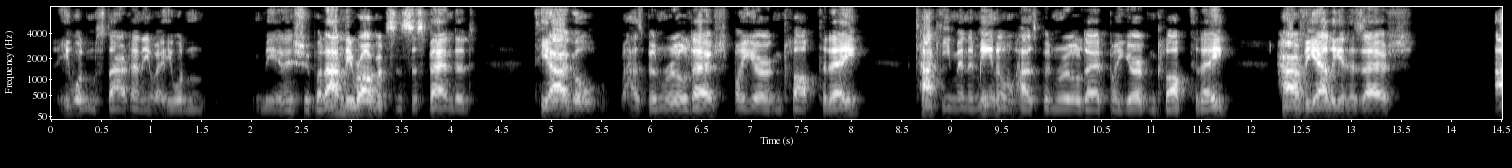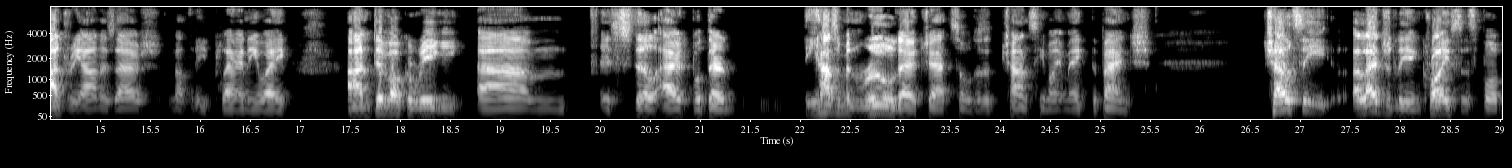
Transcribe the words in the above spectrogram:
He wouldn't start anyway. He wouldn't be an issue. But Andy Robertson suspended. Thiago has been ruled out by Jurgen Klopp today. Taki Minamino has been ruled out by Jurgen Klopp today. Harvey Elliott is out. Adrian is out. Not that he'd play anyway. And Divock Origi um, is still out, but they're he hasn't been ruled out yet, so there's a chance he might make the bench. Chelsea allegedly in crisis, but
